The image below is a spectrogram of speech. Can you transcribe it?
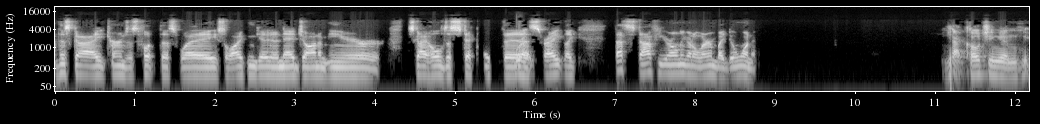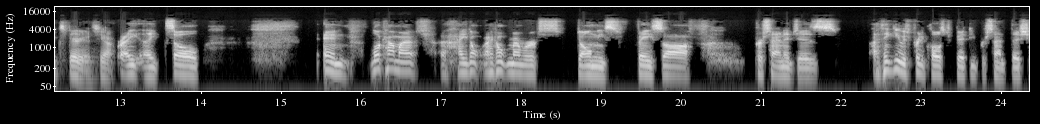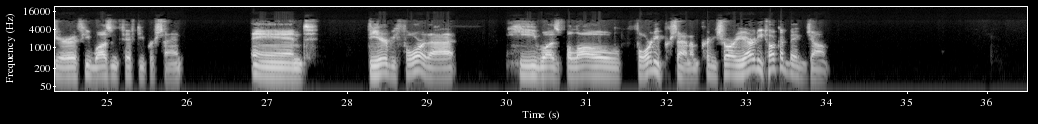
this guy turns his foot this way, so I can get an edge on him here. Or this guy holds a stick like this, right? Like that's stuff you're only going to learn by doing it. Yeah, coaching and experience. Yeah, right? Like so, and look how much I don't I don't remember Domi's face off percentages I think he was pretty close to 50% this year, if he wasn't 50%. And the year before that, he was below 40%. I'm pretty sure he already took a big jump.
